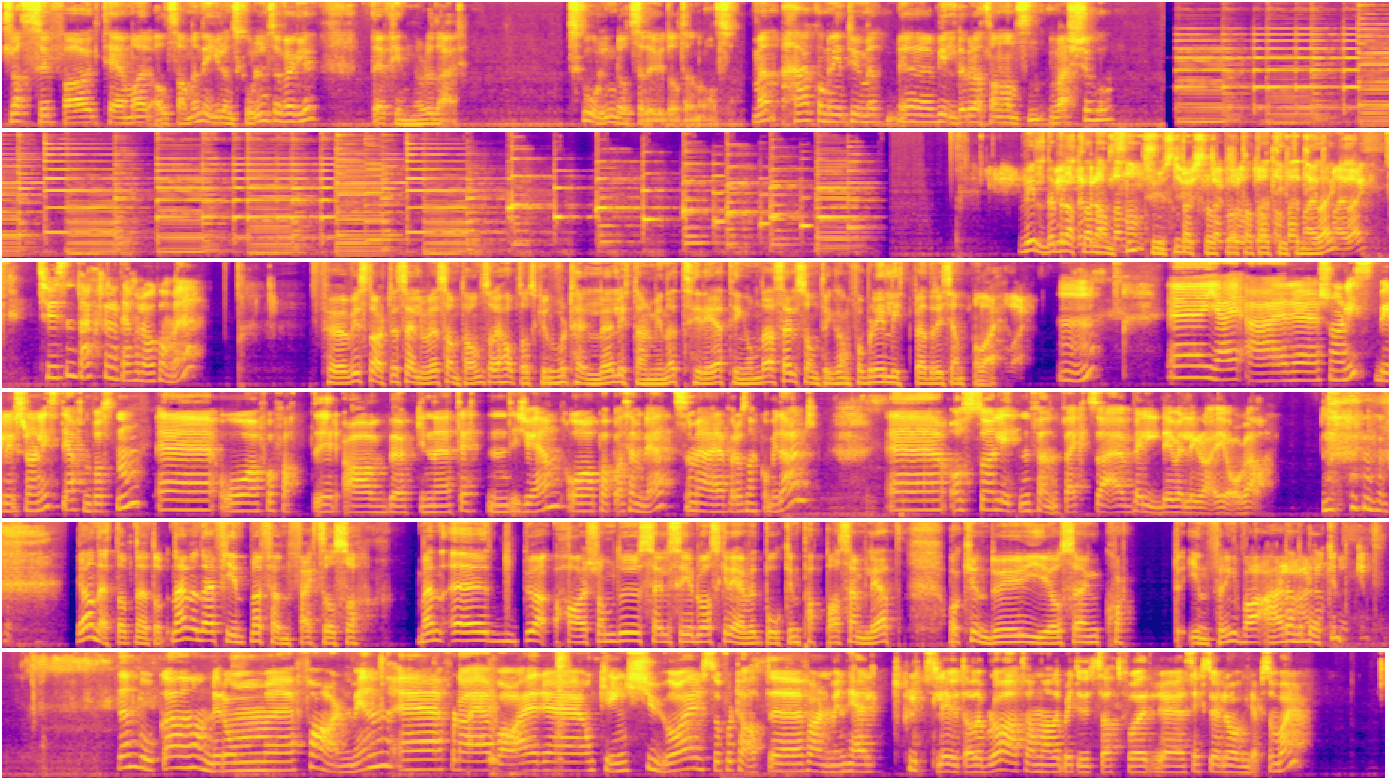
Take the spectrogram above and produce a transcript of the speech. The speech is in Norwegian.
klasser, fag, temaer, alt sammen i grunnskolen, selvfølgelig. Det finner du der. Skolen.cdu.no, altså. Men her kommer intervjuet med Vilde Bratland Hansen. Vær så god. Vilde Bratland Hansen, tusen takk for at du har tatt deg tid til meg i dag. Tusen takk for at jeg får lov å komme. Før vi starter selve samtalen, så hadde jeg håpet at du kunne fortelle lytterne mine tre ting om deg selv, sånn at de kan få bli litt bedre kjent med deg. Mm. Jeg er journalist, bylivsjournalist i Aftenposten og forfatter av bøkene 13 21 og 'Pappas hemmelighet', som jeg er her for å snakke om i dag. Også en liten fun fact, så er jeg veldig, veldig glad i yoga, da. ja, nettopp, nettopp. Nei, men det er fint med fun facts også. Men eh, du har, som du selv sier, du har skrevet boken 'Pappas hemmelighet'. Og kunne du gi oss en kort innføring? Hva er denne boken? Den boka den handler om eh, faren min. Eh, for da jeg var eh, omkring 20 år, så fortalte faren min helt plutselig ut av det blå at han hadde blitt utsatt for eh, seksuelle overgrep som barn.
